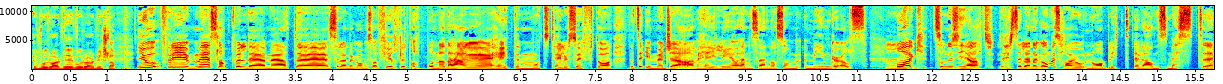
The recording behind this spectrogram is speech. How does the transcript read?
hvor, var det vi, hvor var det vi slapp? Jo, fordi vi slapp vel det med at uh, Selena Gomez har fyrt litt opp under det her uh, hatet mot Taylor Swift og dette imaget av Hailey og hennes venner som mean girls. Mm. Og som du sier, at Selena Gomez har jo nå blitt verdens mest uh,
